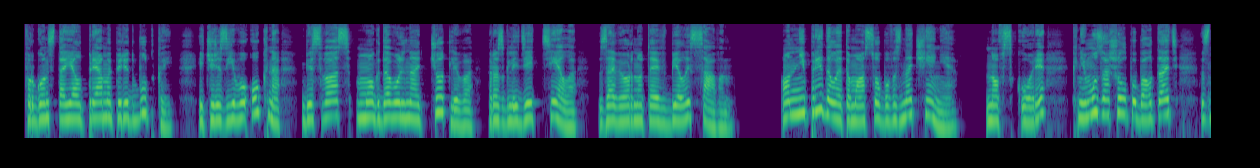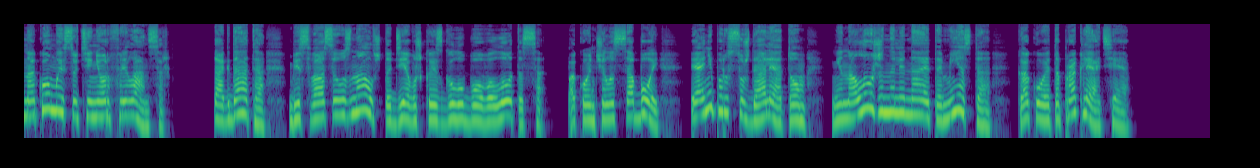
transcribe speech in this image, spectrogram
Фургон стоял прямо перед будкой, и через его окна Бесвас мог довольно отчетливо разглядеть тело, завернутое в белый саван. Он не придал этому особого значения. Но вскоре к нему зашел поболтать знакомый сутенер-фрилансер. Тогда-то Бесвас и узнал, что девушка из голубого лотоса покончила с собой, и они порассуждали о том, не наложено ли на это место какое-то проклятие.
